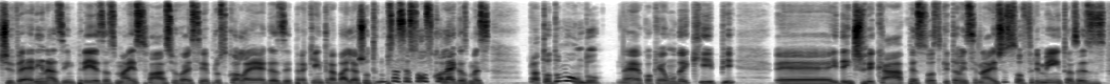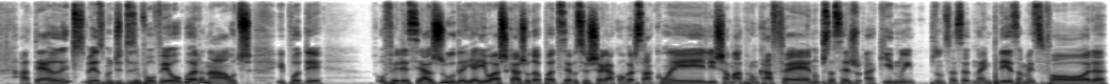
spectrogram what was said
tiverem nas empresas, mais fácil vai ser para os colegas e para quem trabalha junto. Não precisa ser só os colegas, mas para todo mundo, né? Qualquer um da equipe, é, identificar pessoas que estão em sinais de sofrimento, às vezes até antes mesmo de desenvolver o burnout e poder oferecer ajuda. E aí eu acho que a ajuda pode ser você chegar a conversar com ele, chamar para um café, não precisa ser aqui no, não precisa ser na empresa, mas fora,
